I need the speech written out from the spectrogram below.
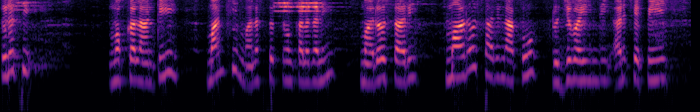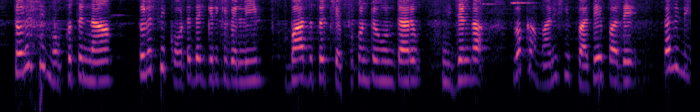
తులసి మొక్క లాంటి మంచి మనస్తత్వం కలదని మరోసారి మరోసారి నాకు రుజువైంది అని చెప్పి తులసి మొక్కుతున్న తులసి కోట దగ్గరికి వెళ్ళి బాధతో చెప్పుకుంటూ ఉంటారు. నిజంగా ఒక మనిషి పదే పదే తనని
